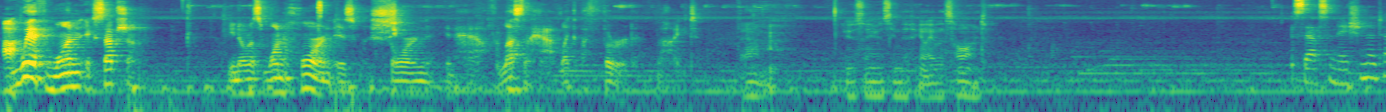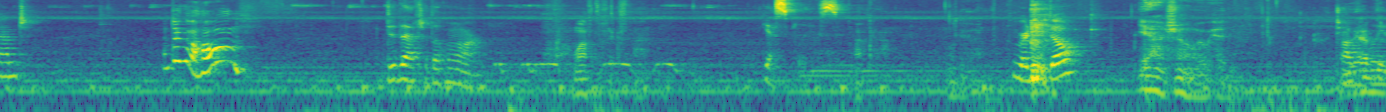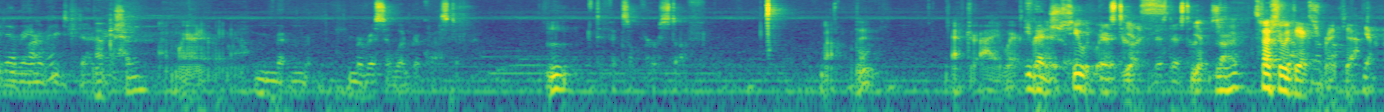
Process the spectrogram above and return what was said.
Ah. With one exception. You notice one horn is shorn in half, less than half, like a third the height. Damn. You seem significantly less horned. Assassination attempt? I took a horn. Did that to the horn. We'll have to fix that. Yes, please. Okay. We'll do that. Ready to go? Yeah, sure. Where we heading? Do you have Probably the the ring of apartment. Okay. regeneration? I'm wearing it right now. M- M- Marissa would request it Mm. to fix all her stuff. Well, then after I wear it, for Eventually, she would wear there's it. time. Yes. There's, there's time. Yep. Sorry. Especially with the extra no break. Yeah. Yeah.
